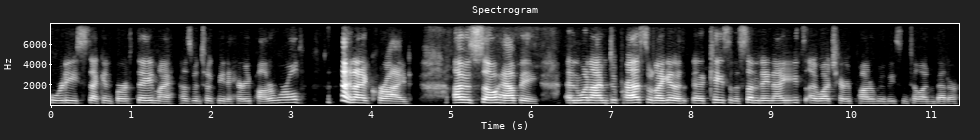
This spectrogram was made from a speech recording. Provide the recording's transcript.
42nd birthday, my husband took me to Harry Potter World. and I cried. I was so happy. And when I'm depressed, when I get a, a case of the Sunday nights, I watch Harry Potter movies until I'm better.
